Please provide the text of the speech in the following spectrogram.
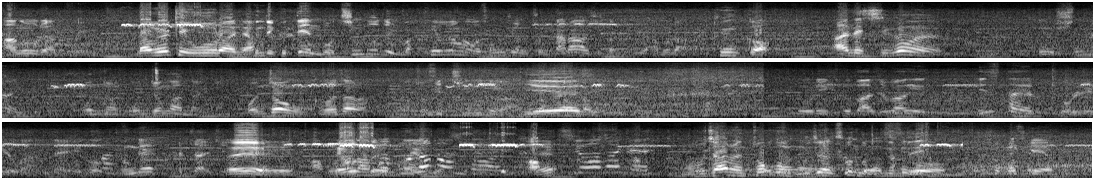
안 우울해하던데 나 왜 이렇게 우울하냐? 근데 그때는 뭐 친구들 막 태우 형하고 성주 형 좀 따라와 주던데 왜 아무도 안 와? 그니까. 아 근데 지금은 너무 신나는데 원정 원정 간다니까. 원정 그거잖아. 우리 친구들 이해해야지. 우리 그 마지막에 인스타에 이렇게 올리려고 하는데 이거 경례 할줄 알지? 네 아, 배웠어요. 모자도. 한번 네? 시원하게. 모자는 조금 모자는 손 넘는데 저 벗을게요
